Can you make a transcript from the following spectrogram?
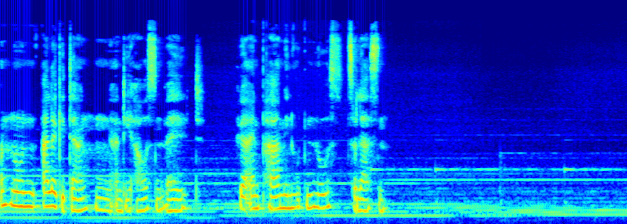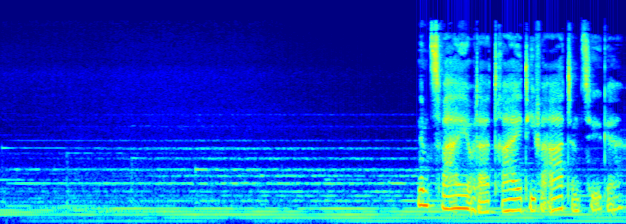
Und nun alle Gedanken an die Außenwelt für ein paar Minuten loszulassen. Nimm zwei oder drei tiefe Atemzüge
